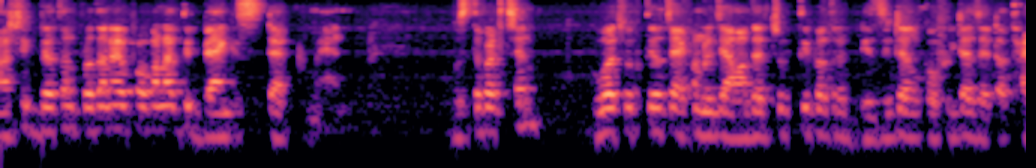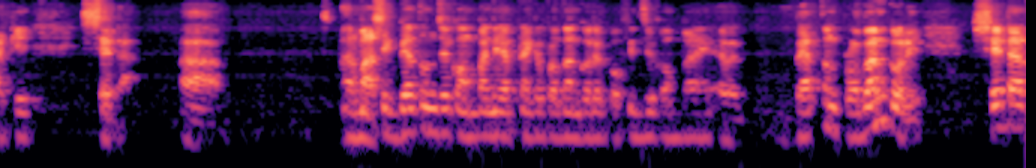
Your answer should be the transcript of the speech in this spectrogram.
মাসিক বেতন প্রদানের প্রমাণাদি ব্যাংক স্টেটমেন্ট। বুঝতে পারছেন? কুয়া চুক্তি হচ্ছে এখন যে আমাদের চুক্তিপত্রের ডিজিটাল কপিটা যেটা থাকে সেটা। আর মাসিক বেতন যে কোম্পানি আপনাকে প্রদান করে কপি যে কোম্পানি বেতন প্রদান করে, সেটার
